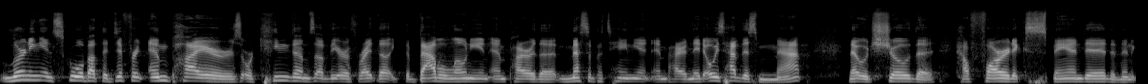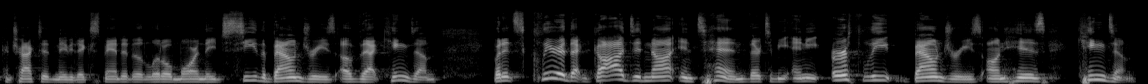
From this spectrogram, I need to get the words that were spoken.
learning in school about the different empires or kingdoms of the earth, right? The, like the Babylonian Empire, the Mesopotamian Empire, and they'd always have this map that would show the how far it expanded, and then it contracted, maybe it expanded a little more, and they'd see the boundaries of that kingdom. But it's clear that God did not intend there to be any earthly boundaries on his kingdom.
